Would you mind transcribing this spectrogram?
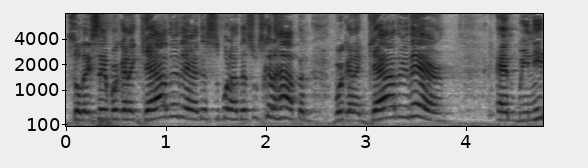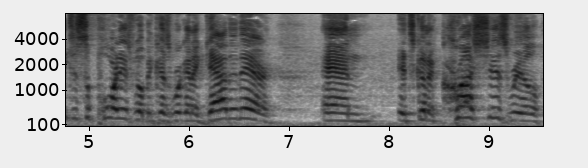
So they say we're going to gather there. This is what this is what's going to happen. We're going to gather there, and we need to support Israel because we're going to gather there and it's going to crush Israel.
